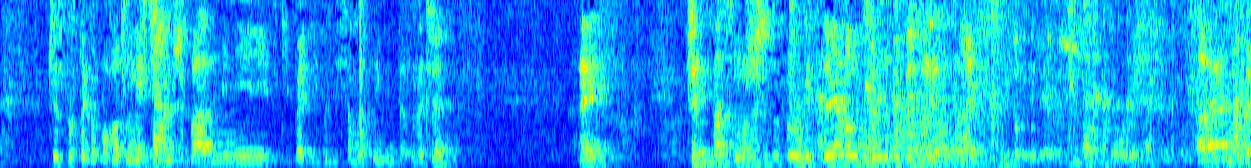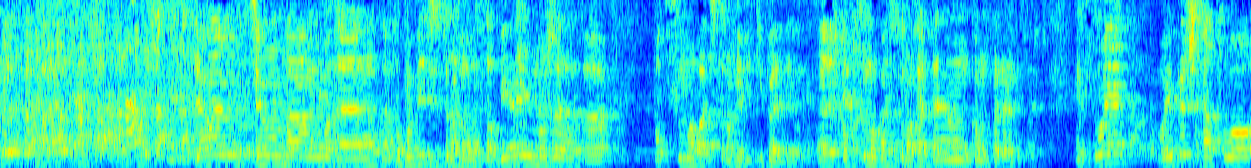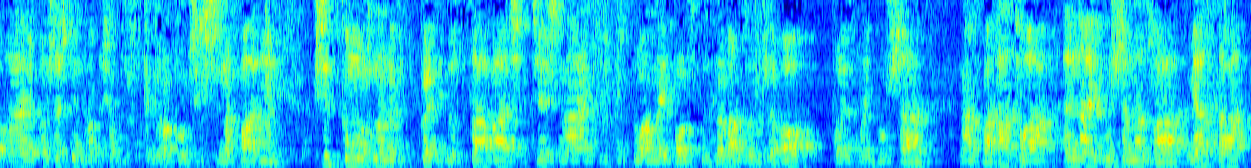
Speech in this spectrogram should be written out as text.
Czysto z tego powodu nie chciałem, żeby admini Wikipedii byli samotni w internecie. Ej, część z Was może się zastanowić, co ja Wam będę pokazywał, tak? Ale chciałem, chciałem Wam e, opowiedzieć trochę o sobie i może e, podsumować trochę Wikipedię, e, podsumować trochę tę konferencję. Więc moje, moje pierwsze hasło e, we wrześniu 2006 roku, oczywiście na fali, wszystko można na Wikipedii dostawać. Gdzieś na jakiejś wirtualnej Polsce znalazłem, że o, to jest najdłuższa nazwa hasła, e, najdłuższa nazwa miasta.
